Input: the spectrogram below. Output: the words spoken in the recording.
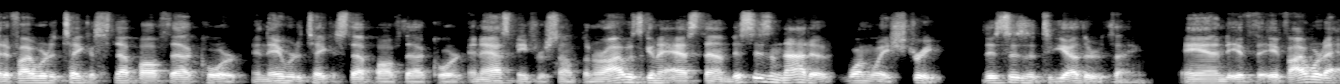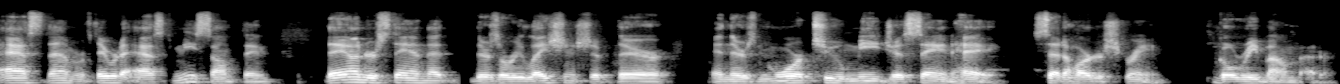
that if I were to take a step off that court and they were to take a step off that court and ask me for something, or I was going to ask them, this is not a one way street. This is a together thing. And if if I were to ask them, or if they were to ask me something, they understand that there's a relationship there, and there's more to me just saying, "Hey, set a harder screen, go rebound better."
